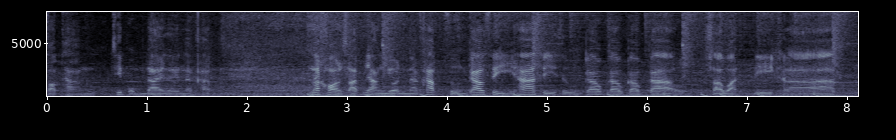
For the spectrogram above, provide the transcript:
สอบถามที่ผมได้เลยนะครับ นครทรัพย์ยางยนต์นะครับ 0945409999 สวัสดีครับ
